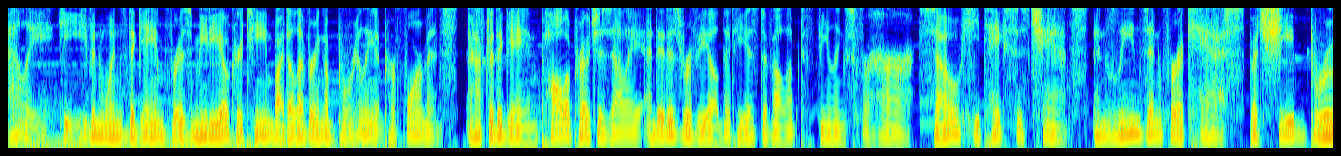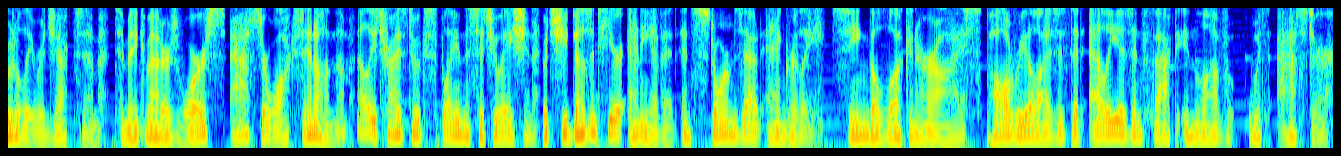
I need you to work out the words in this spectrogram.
Ellie. He even wins the game for his mediocre team by delivering a brilliant performance. After the game, Paul approaches Ellie and it is revealed that he has developed feelings for her. So he takes his chance and leans in for a kiss, but she brutally rejects him. To make matters worse, Aster walks in on them. Ellie tries to explain the situation, but she doesn't hear any of it and storms out angrily. Seeing the look in her eyes, Paul realizes that Ellie is in fact in love with Aster.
